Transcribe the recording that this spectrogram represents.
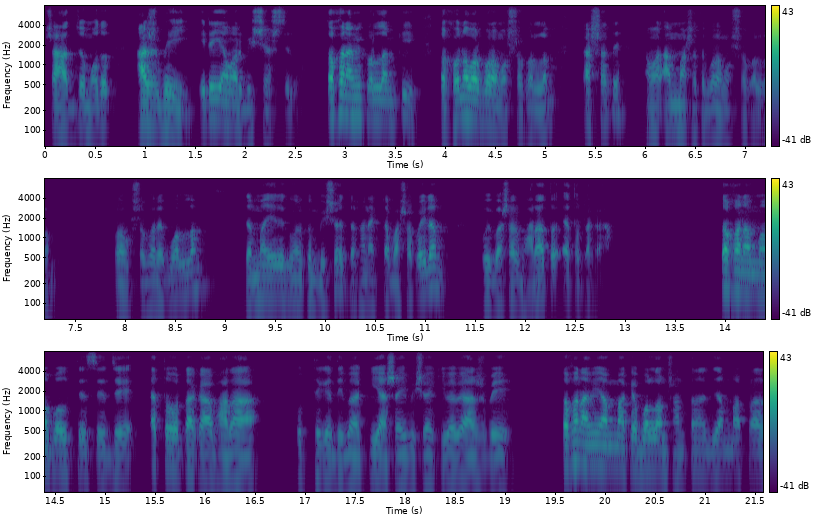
সাহায্য, মদত আসবেই। এটাই আমার বিশ্বাস ছিল। তখন আমি করলাম কি? তখন আবার পরামর্শ করলাম। কার সাথে? আমার আম্মার সাথে পরামর্শ করলাম। পরামর্শ করে বললাম যে, আম্মা, এরকম এরকম বিষয়, তখন একটা বাসা পাইলাম, ওই বাসার ভাড়া তো এত টাকা। তখন আম্মা বলতেছে যে, এত টাকা ভাড়া কোত্থেকে দিবা? কি আসা এই বিষয় কীভাবে আসবে? তখন আমি আম্মাকে বললাম সান্তানা যে, আম্মা, আপনার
